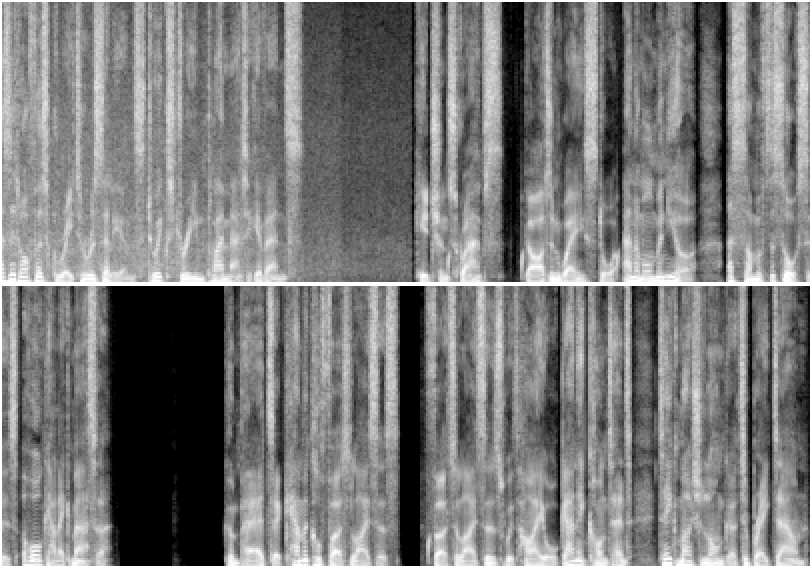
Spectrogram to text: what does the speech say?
as it offers greater resilience to extreme climatic events. Kitchen scraps, garden waste or animal manure are some of the sources of organic matter. Compared to chemical fertilizers, fertilizers with high organic content take much longer to break down.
